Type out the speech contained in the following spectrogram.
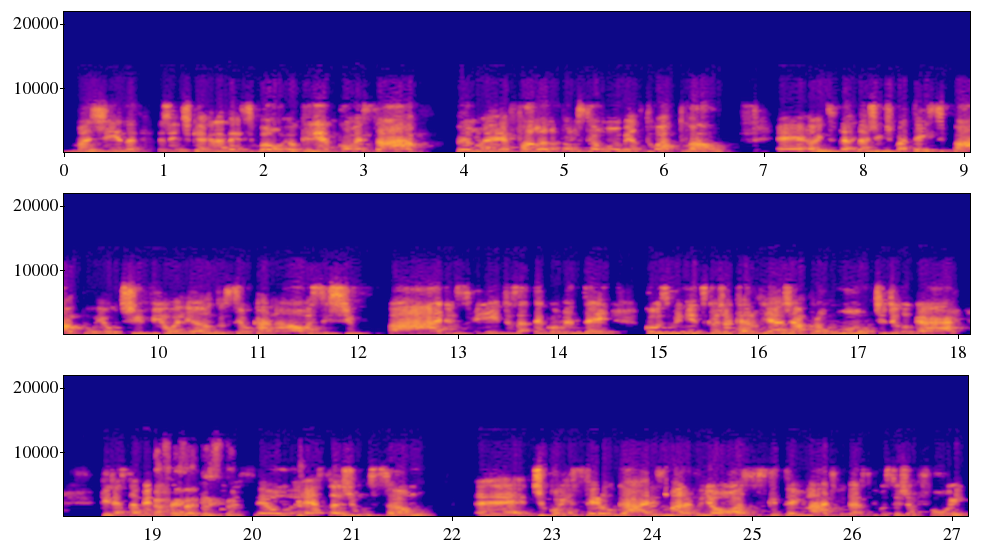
Imagina, a gente que agradece. Bom, eu queria começar pelo, é, falando pelo seu momento atual. É, antes da, da, gente bater esse papo, eu tive olhando o seu canal, assisti vários vídeos, até comentei com os meninos que eu já quero viajar para um monte de lugar. Queria saber como aconteceu essa junção é, de conhecer lugares maravilhosos que tem lá, de lugares que você já foi,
